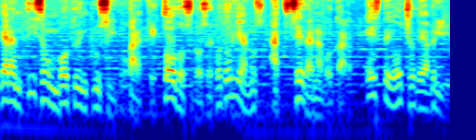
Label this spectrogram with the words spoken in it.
garantiza un voto inclusivo para que todos los ecuatorianos accedan a votar. Este 8 de abril,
